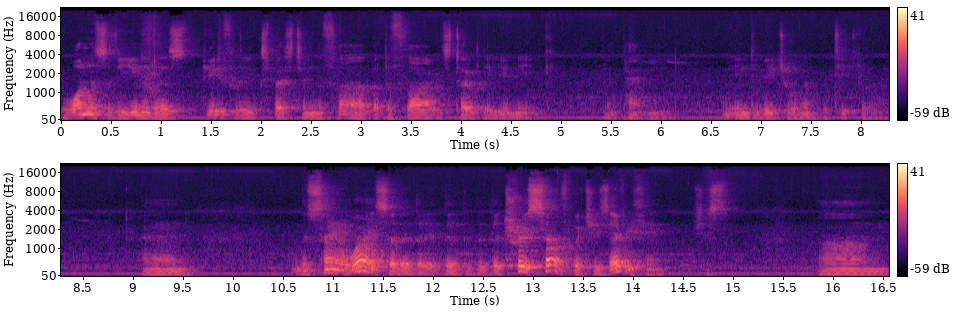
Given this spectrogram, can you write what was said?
The oneness of the universe beautifully expressed in the flower, but the flower is totally unique and patterned and individual and particular. And in the same way, so that the, the, the, the, true self, which is everything, which is um,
